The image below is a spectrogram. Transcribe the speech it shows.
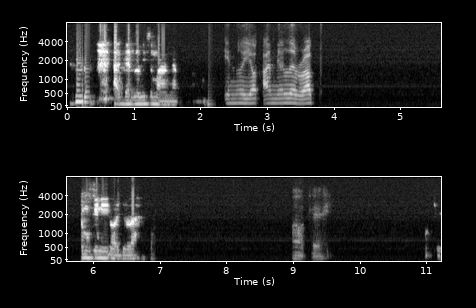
agar lebih semangat. In New York I'm in the rock. Mungkin itu aja lah. Oke. oke.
